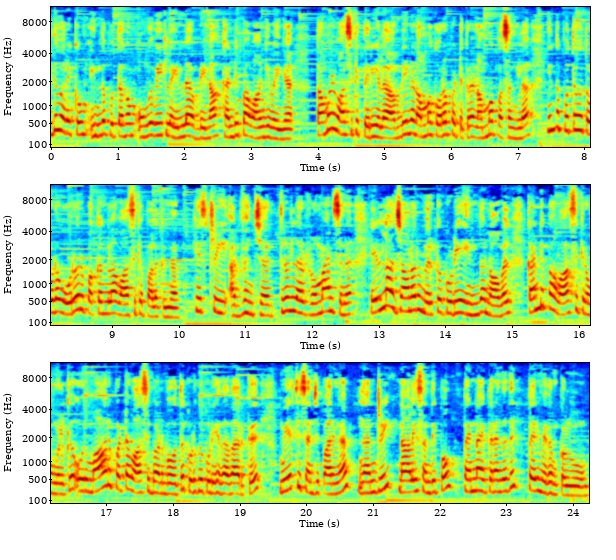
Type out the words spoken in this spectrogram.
இது வரைக்கும் இந்த புத்தகம் உங்கள் வீட்டில் இல்லை அப்படின்னா கண்டிப்பாக வாங்கி வைங்க. தமிழ் வாசிக்க தெரியல அப்படின்னு நம்ம குறப்பட்டுக்கிற நம்ம பசங்களை இந்த புத்தகத்தோட ஒரு ஒரு பக்கங்களாக வாசிக்க பழக்குங்க. ஹிஸ்ட்ரி அட்வென்ச்சர் த்ரில்லர் ரொமான்ஸ்னு எல்லா ஜானரும் இருக்கக்கூடிய இந்த நாவல் கண்டிப்பாக வாசிக்கிறவங்களுக்கு ஒரு மாறுபட்ட வாசிப்பு அனுபவத்தை கொடுக்கக்கூடியதாக தான் இருக்குது முயற்சி செஞ்சு பாருங்கள் நன்றி. நாளை சந்திப்போம். பெண்ணாய் பிறந்தது பெருமிதம் கொள்வோம்.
